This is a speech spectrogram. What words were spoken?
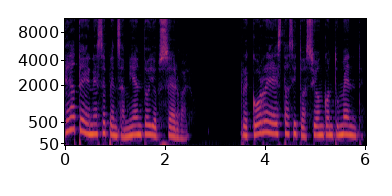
Quédate en ese pensamiento y obsérvalo. Recorre esta situación con tu mente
